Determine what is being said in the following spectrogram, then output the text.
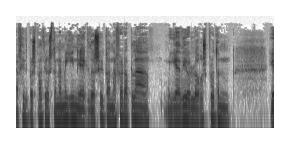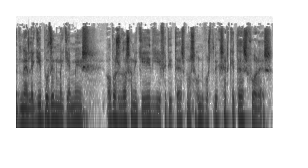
αυτή την προσπάθεια ώστε να μην γίνει έκδοση. Το αναφέρω απλά για δύο λόγους. Πρώτον για την αλληλεγγύη που δίνουμε και εμείς. Όπως δώσανε και οι ίδιοι οι φοιτητές που μας έχουν υποστηρίξει αρκετές φορές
